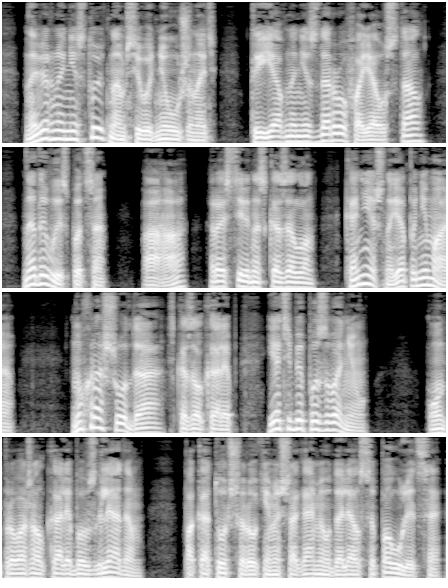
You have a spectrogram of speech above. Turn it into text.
— «наверное, не стоит нам сегодня ужинать. Ты явно нездоров, а я устал. Надо выспаться». «Ага», — растерянно сказал он. «Конечно, я понимаю. «Ну хорошо, да», — сказал Калеб, — «я тебе позвоню». Он провожал Калеба взглядом, пока тот широкими шагами удалялся по улице.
